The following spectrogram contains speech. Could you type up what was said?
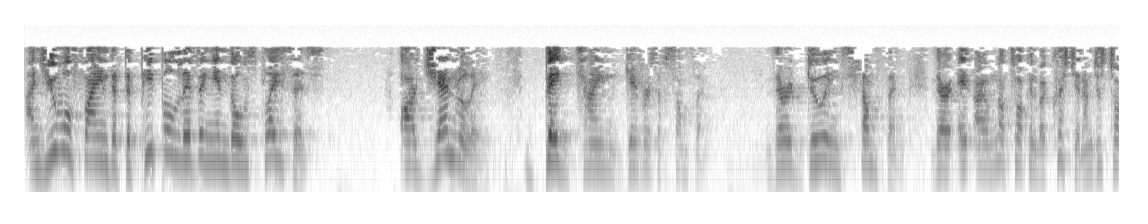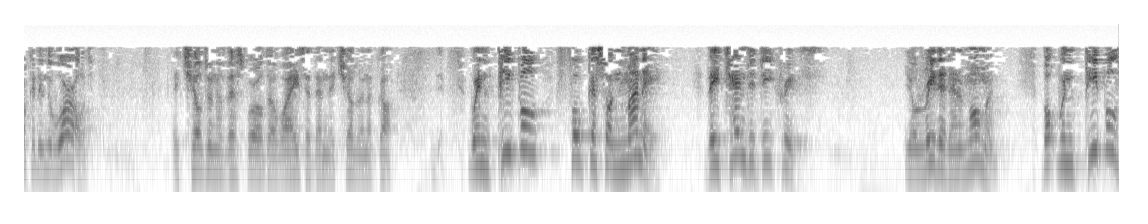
And you will find that the people living in those places are generally big time givers of something. They're doing something. They're, I'm not talking about Christian, I'm just talking in the world. The children of this world are wiser than the children of God. When people focus on money, they tend to decrease. You'll read it in a moment. But when people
